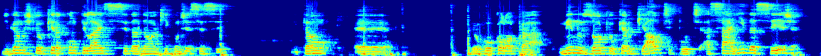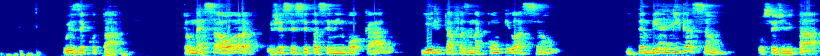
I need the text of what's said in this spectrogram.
digamos que eu queira compilar esse cidadão aqui com GCC. Então, é, eu vou colocar menos O que eu quero que output, a saída seja o executável. Então, nessa hora, o GCC está sendo invocado e ele está fazendo a compilação e também a ligação. Ou seja, ele está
